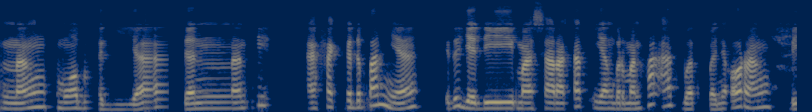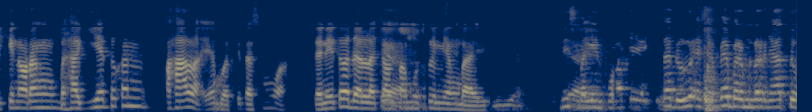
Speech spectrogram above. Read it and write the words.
senang, semua bahagia, dan nanti efek ke depannya itu jadi masyarakat yang bermanfaat buat banyak orang, bikin orang bahagia itu kan pahala ya buat kita semua. Dan itu adalah contoh Iya. muslim yang baik. Iya. Ini Ya, sebagai ya. info aja ya, kita dulu SMP benar-benar nyatu.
